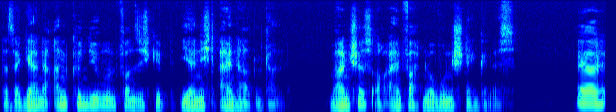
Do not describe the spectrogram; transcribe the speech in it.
dass er gerne Ankündigungen von sich gibt, die er nicht einhalten kann. Manches auch einfach nur Wunschdenken ist. Er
